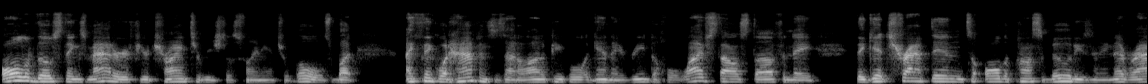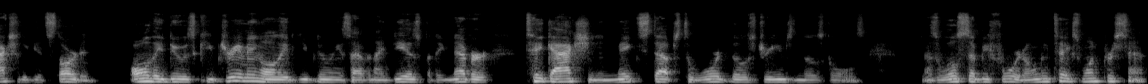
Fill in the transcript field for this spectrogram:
All of those things matter if you're trying to reach those financial goals. But I think what happens is that a lot of people, again, they read the whole lifestyle stuff and they they get trapped into all the possibilities and they never actually get started. All they do is keep dreaming. All they keep doing is having ideas but they never take action and make steps toward those dreams and those goals. As will said before it only takes 1%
